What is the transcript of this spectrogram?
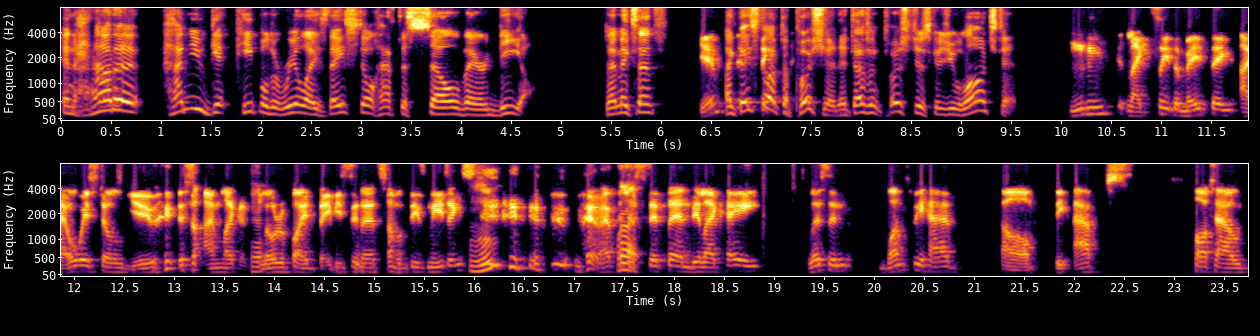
and how to how do you get people to realize they still have to sell their deal? Does that make sense? Yeah. Like they still have to push it. It doesn't push just because you launched it. Mm-hmm. Like, see, the main thing I always tell you is I'm like a glorified yeah. babysitter at some of these meetings mm-hmm. where I have to right. sit there and be like, hey, listen, once we have uh, the apps thought out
